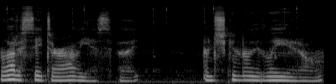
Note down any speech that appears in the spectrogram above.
A lot of states are obvious, but I'm just gonna delete it all.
